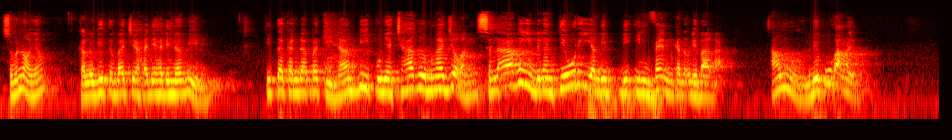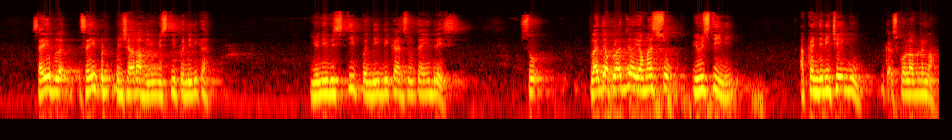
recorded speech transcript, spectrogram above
sebenarnya kalau kita baca hadis-hadis Nabi ni, kita akan dapati Nabi punya cara mengajar selari dengan teori yang di, diinventkan oleh barat. Sama, lebih kurang aja. Saya saya pensyarah Universiti Pendidikan. Universiti Pendidikan Sultan Idris. So, pelajar-pelajar yang masuk universiti ni akan jadi cikgu dekat sekolah menengah.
